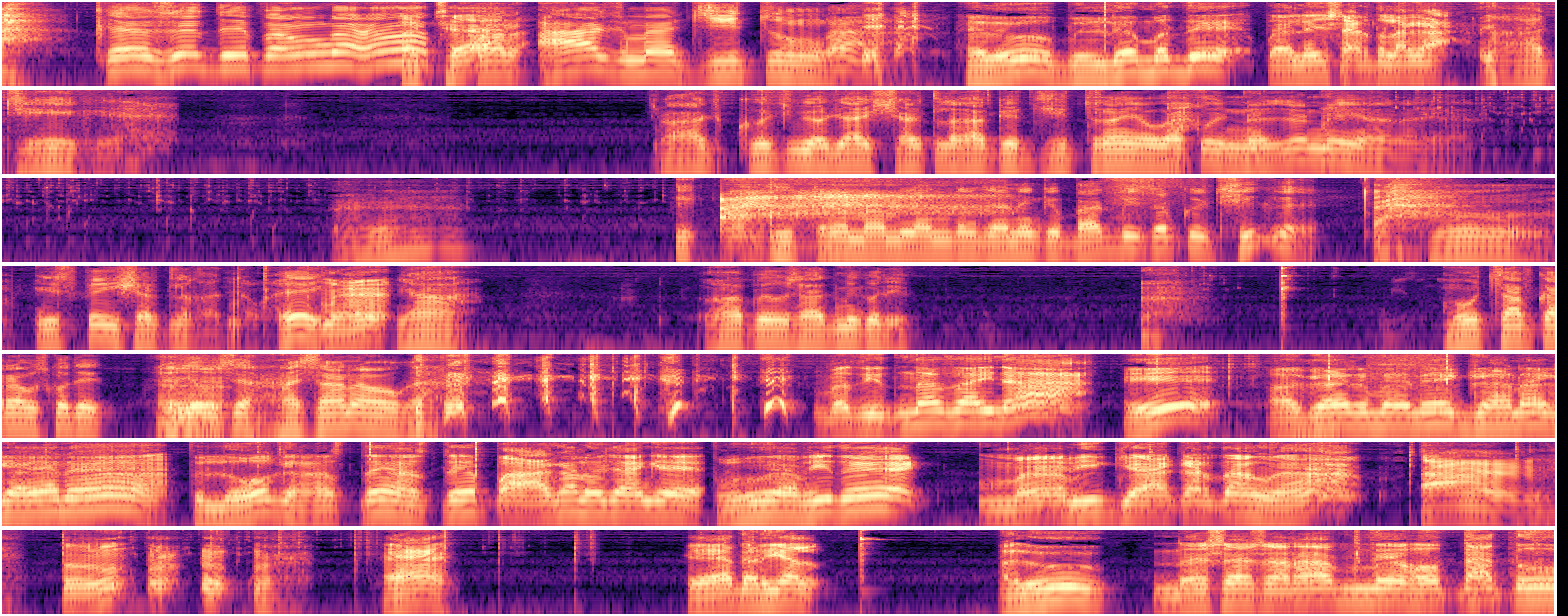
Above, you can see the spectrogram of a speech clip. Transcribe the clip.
कैसे दे पाऊँगा? हाँ? अच्छा। पर आज मैं जीतूँगा। हेलो बिल्डर मत दे पहले शर्त लगा। हाँ ठीक है। आज कुछ भी हो जाए शर्त लगा के जीतना ही होगा कोई नज़र नहीं आ रहा यार। हाँ? इतना मामला अंदर जाने के बाद भी सब कुछ ठीक है? हम्म, इस पे ही शर्त लगाता हूँ? यहाँ। वहाँ पे उस आदमी को देख। मुँह साफ़ करा उसको देख। तुझे हाँ। उसे हंसाना होगा। बस इतना सा ही ना। ए अगर मैंने गाना गाया ना तो लोग हँसते हँसते पागल हो जाएँगे। तू अभी देख मैं अभी क्या करता हूँ हाँ? ए दड़ियल। हेलो? नशा शराब में होता तो।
